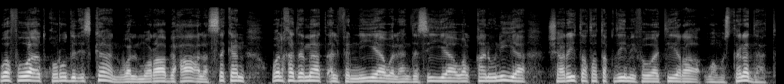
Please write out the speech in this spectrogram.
وفوائد قروض الإسكان. السكن والمرابحة على السكن والخدمات الفنية والهندسية والقانونية شريطة تقديم فواتير ومستندات.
